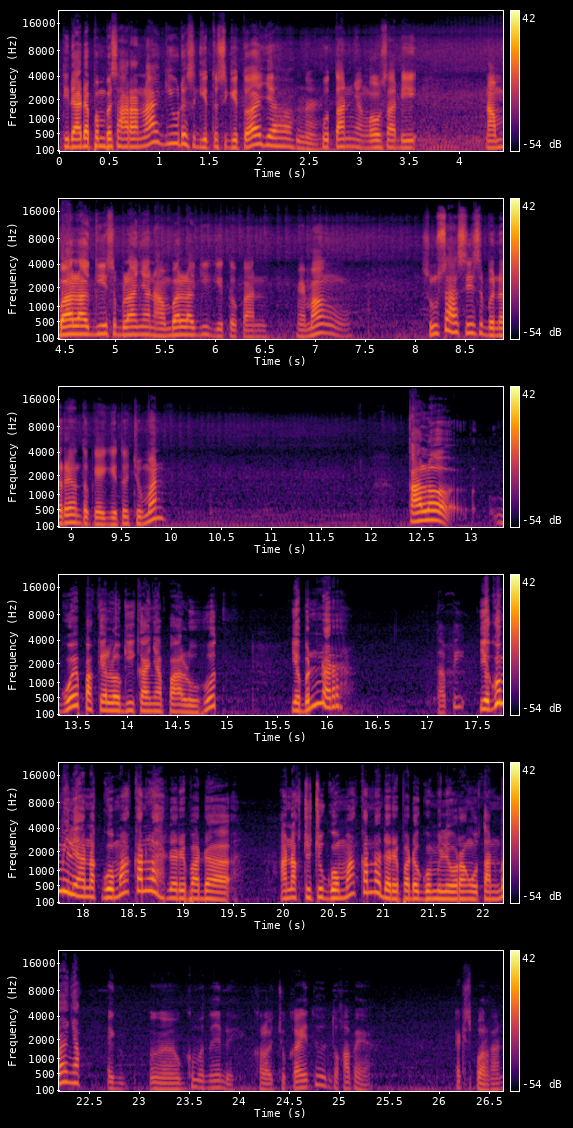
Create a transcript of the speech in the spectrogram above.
tidak ada pembesaran lagi udah segitu segitu aja. Nah. hutannya nggak usah di nambah lagi sebelahnya nambah lagi gitu kan. Memang susah sih sebenarnya untuk kayak gitu cuman kalau gue pakai logikanya Pak Luhut ya bener. Tapi ya gue milih anak gue makan lah daripada anak cucu gue makan lah daripada gue milih orang hutan banyak Eh, gue mau tanya deh, kalau cukai itu untuk apa ya? Ekspor kan?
